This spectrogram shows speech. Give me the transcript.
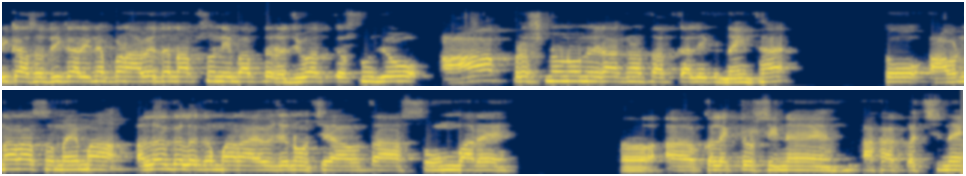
વિકાસ અધિકારીને પણ આવેદન આપશું એ બાબતે રજૂઆત કરશું. જો આ પ્રશ્નનું નિરાકરણ તાત્કાલિક નહીં થાય, તો આવનારા સમયમાં અલગ અલગ અમારા આયોજનો છે. આવતા સોમવારે કલેક્ટરશ્રીને આખા કચ્છને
